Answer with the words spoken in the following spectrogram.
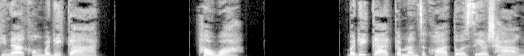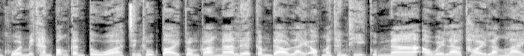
ที่หน้าของบริการภาวะ บดิการดกำลังจะคว้าตัวเซียวฉางควรไม่ทันป้องกันตัว จึงถูกต่อยตรงกลางหน้าเลือดกำเดาไหลออกมาทันทีกลุ่มหน้าเอาไว้แล้วถอยหลังหลาย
